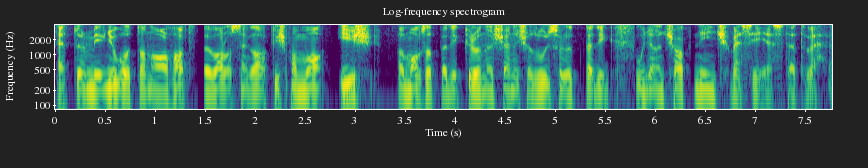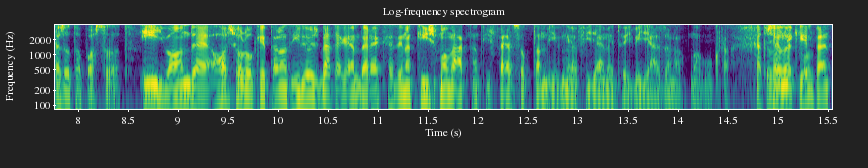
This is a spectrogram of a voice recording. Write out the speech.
ettől még nyugodtan alhat. Valószínűleg a kismama is, a magzat pedig különösen, és az újszülött pedig ugyancsak nincs veszélyeztetve. Ez a tapasztalat. Így van, de hasonlóképpen az idős beteg emberekhez én a kismamáknak is felszoktam hívni a figyelmét, hogy vigyázzanak magukra. Hát Semmiképpen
